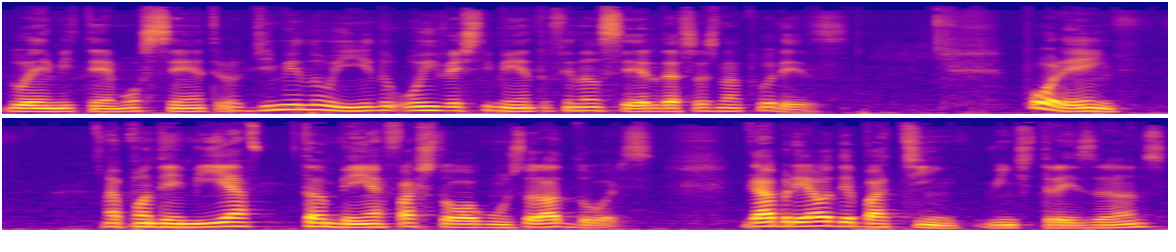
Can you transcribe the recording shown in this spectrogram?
do MT Hemocentro, diminuindo o investimento financeiro dessas naturezas. Porém, a pandemia também afastou alguns doadores. Gabriel Debatim, 23 anos,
